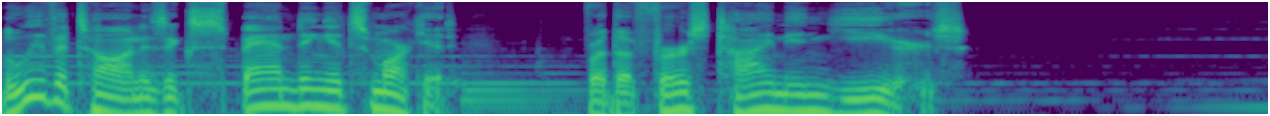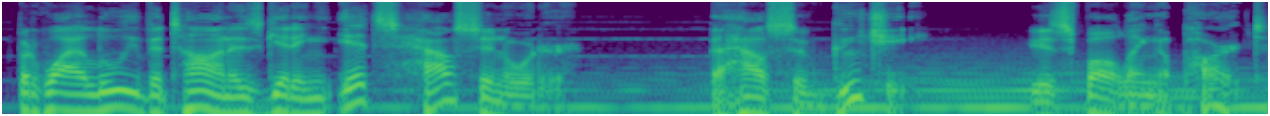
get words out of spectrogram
Louis Vuitton is expanding its market for the first time in years. But while Louis Vuitton is getting its house in order, the house of Gucci is falling apart.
